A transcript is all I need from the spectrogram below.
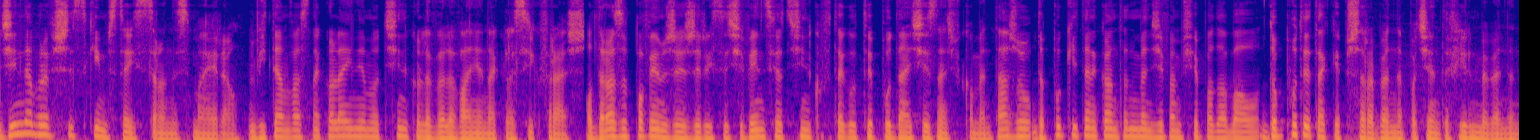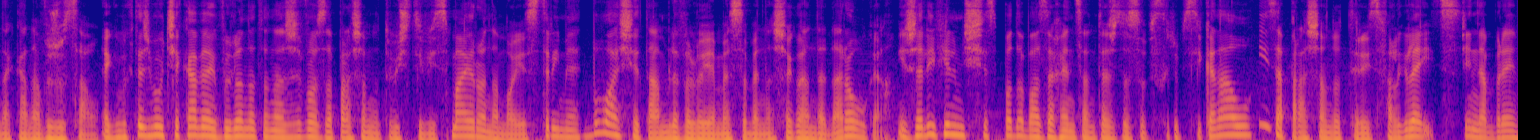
Dzień dobry wszystkim z tej strony Smyro. Witam was na kolejnym odcinku levelowania na Classic Fresh. Od razu powiem, że jeżeli chcecie więcej odcinków tego typu, dajcie znać w komentarzu. Dopóki ten content będzie wam się podobał, dopóty takie przerobione, pocięte filmy będę na kanał wrzucał. Jakby ktoś był ciekawy jak wygląda to na żywo, zapraszam na Twitch TV Smyro na moje streamy, bo właśnie tam levelujemy sobie naszego Undeada Rogue'a. Jeżeli film ci się spodoba, zachęcam też do subskrypcji kanału i zapraszam do Tyris Falglades. Dzień dobry,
